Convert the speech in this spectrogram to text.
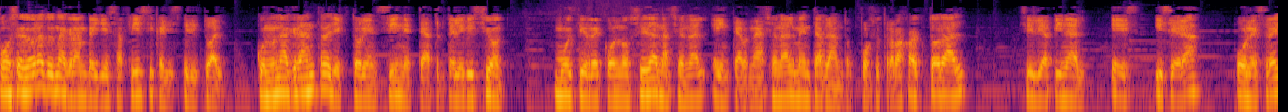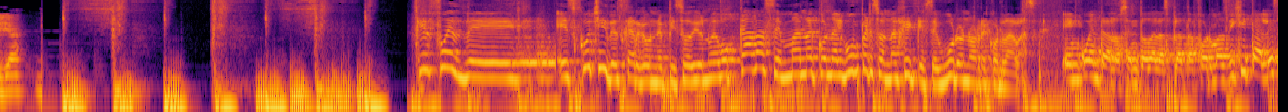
Poseedora de una gran belleza física y espiritual, con una gran trayectoria en cine, teatro y televisión, multireconocida nacional e internacionalmente hablando por su trabajo actoral, Silvia Pinal es y será una estrella. ¿Qué fue de...? Escucha y descarga un episodio nuevo cada semana con algún personaje que seguro no recordabas. Encuéntranos en todas las plataformas digitales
